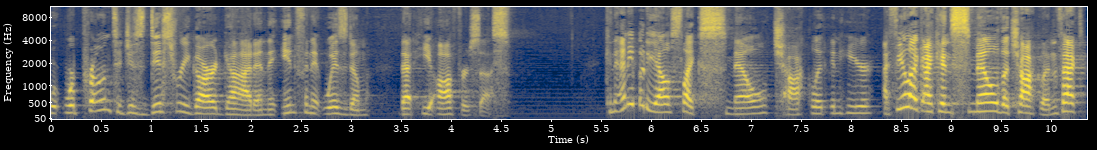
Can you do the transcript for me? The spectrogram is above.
we're, we're prone to just disregard God and the infinite wisdom that He offers us. Can anybody else like smell chocolate in here? I feel like I can smell the chocolate. In fact,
